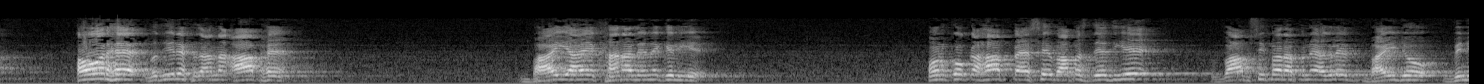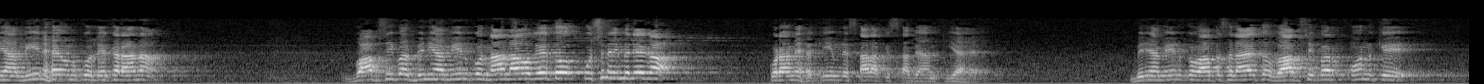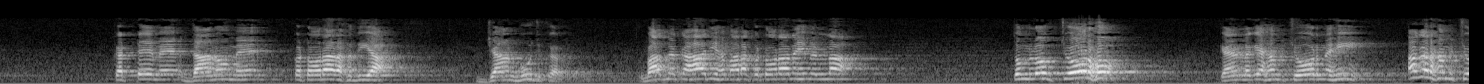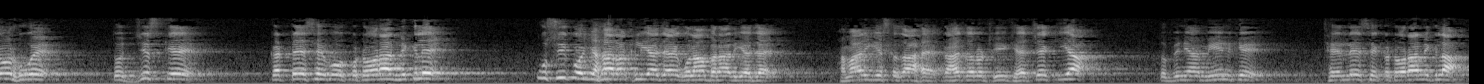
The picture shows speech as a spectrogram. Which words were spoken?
اور ہے، وزیر خزانہ آپ ہیں۔ بھائی آئے کھانا لینے کے لیے۔ ان کو کہا، پیسے واپس دے دیے۔ واپسی پر اپنے اگلے بھائی جو بنیامین ہے، ان کو لے کر آنا۔ واپسی پر بنیامین کو نہ لاؤ گے تو کچھ نہیں ملے گا۔ قرآن حکیم نے سارا قصہ بیان کیا ہے۔ بنیامین کو واپس لائے تو واپسی پر ان کے کٹے میں، دانوں میں کٹورا رکھ دیا، جان بوجھ کر۔ بعد میں کہا جی ہمارا کٹورا نہیں مل رہا۔ تم لوگ چور ہو۔ کہنے لگے، ہم چور نہیں۔ اگر ہم چور ہوئے، تو جس کے کٹے سے وہ کٹورا نکلے، اسی کو یہاں رکھ لیا جائے، غلام بنا لیا جائے۔ ہماری یہ سزا ہے۔ کہا، چلو ٹھیک ہے، چیک کیا۔ تو بنیامین کے تھیلے سے کٹورا نکلا،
